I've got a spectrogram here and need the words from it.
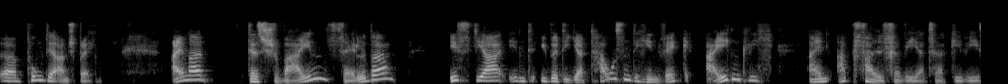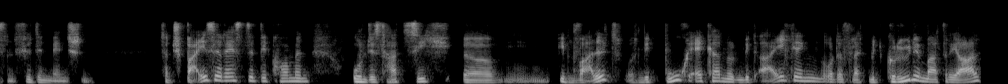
äh, Punkte ansprechen. Einmal, das Schwein selber ist ja in, über die Jahrtausende hinweg eigentlich ein Abfallverwerter gewesen für den Menschen. Es hat Speisereste bekommen und es hat sich äh, im Wald also mit Bucheckern und mit Eicheln oder vielleicht mit grünem Material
